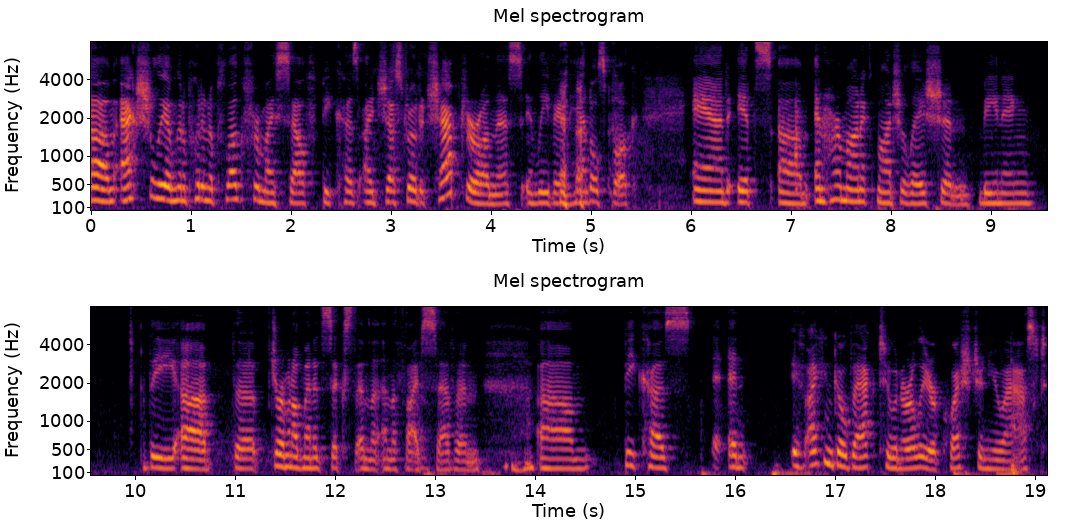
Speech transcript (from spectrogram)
Um, actually, I'm going to put in a plug for myself because I just wrote a chapter on this in Leigh Van Handel's book, and it's um, enharmonic modulation, meaning the uh, the German augmented sixth and the and the five seven, um, because and if I can go back to an earlier question you asked,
